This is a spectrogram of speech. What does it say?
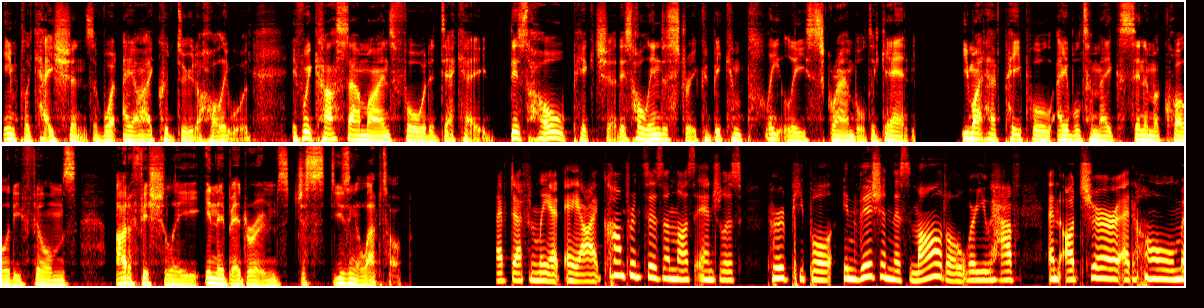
implications of what AI could do to Hollywood. If we cast our minds forward a decade, this whole picture, this whole industry could be completely scrambled again. You might have people able to make cinema quality films artificially in their bedrooms just using a laptop. I've definitely at AI conferences in Los Angeles heard people envision this model where you have an auteur at home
